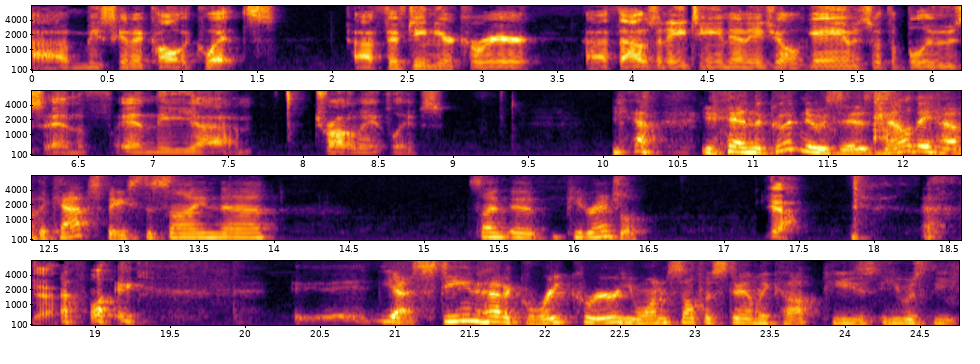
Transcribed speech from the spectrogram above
Um, he's going to call it quits. Uh, 15 year career, uh, 1,018 NHL games with the Blues and the and the um, Toronto Maple Leafs. Yeah, yeah. And the good news is now they have the cap space to sign uh, sign uh, Pietrangelo. Yeah, yeah. like, yeah. Steen had a great career. He won himself a Stanley Cup. He's he was the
